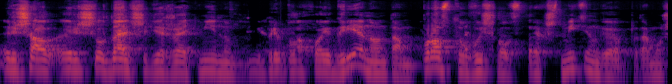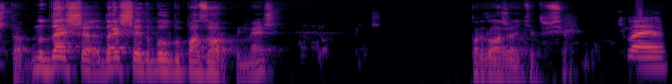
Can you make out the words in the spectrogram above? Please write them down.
решал, решил дальше держать мину при плохой игре, но он там просто вышел с трекш-митинга, потому что, ну, дальше, дальше это был бы позор, понимаешь? Продолжать это все. Понимаю.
